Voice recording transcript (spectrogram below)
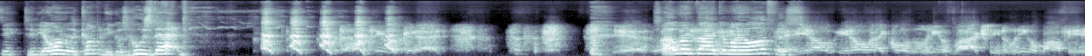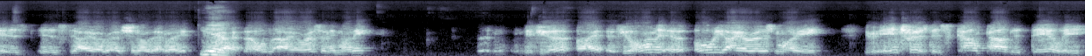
to, to the owner of the company, he goes, "Who's that?" What the hell is he looking at? yeah. So I went you know, back in my office. You know, you know what I call the legal mafia. Actually, the legal mafia is is the IRS. You know that, right? You Yeah. Own the IRS any money? If you if you own the, owe the IRS money, your interest is compounded daily,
